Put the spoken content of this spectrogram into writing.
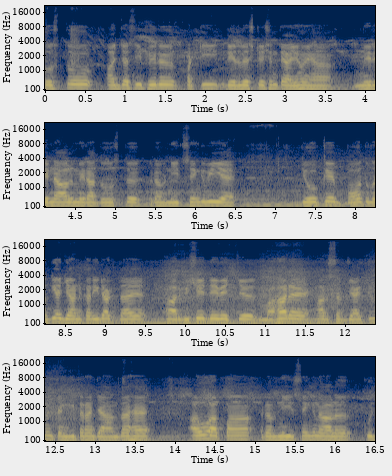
ਦੋਸਤੋ ਅੱਜ ਅਸੀਂ ਫਿਰ ਪੱਟੀ ਰੇਲਵੇ ਸਟੇਸ਼ਨ ਤੇ ਆਏ ਹੋਏ ਹਾਂ। ਮੇਰੇ ਨਾਲ ਮੇਰਾ ਦੋਸਤ ਰਵਨੀਤ ਸਿੰਘ ਵੀ ਹੈ ਜੋ ਕਿ ਬਹੁਤ ਵਧੀਆ ਜਾਣਕਾਰੀ ਰੱਖਦਾ ਹੈ। ਹਰ ਵਿਸ਼ੇ ਦੇ ਵਿੱਚ ਮਾਹਰ ਹੈ ਹਰ ਸਬਜੈਕਟ ਨੂੰ ਚੰਗੀ ਤਰ੍ਹਾਂ ਜਾਣਦਾ ਹੈ। ਆਓ ਆਪਾਂ ਰਵਨੀਤ ਸਿੰਘ ਨਾਲ ਕੁਝ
